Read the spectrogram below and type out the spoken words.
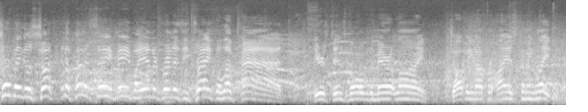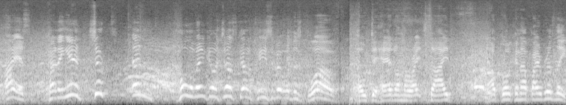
Sharpengo's shot and a pad save made by Endergren as he dragged the left pad. Here's Dinsmore over the Merritt line. Dropping it off for Ayas coming late. Ayas cutting in, shoots, and Holowenko just got a piece of it with his glove. Poked ahead on the right side. Now broken up by Ridley.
